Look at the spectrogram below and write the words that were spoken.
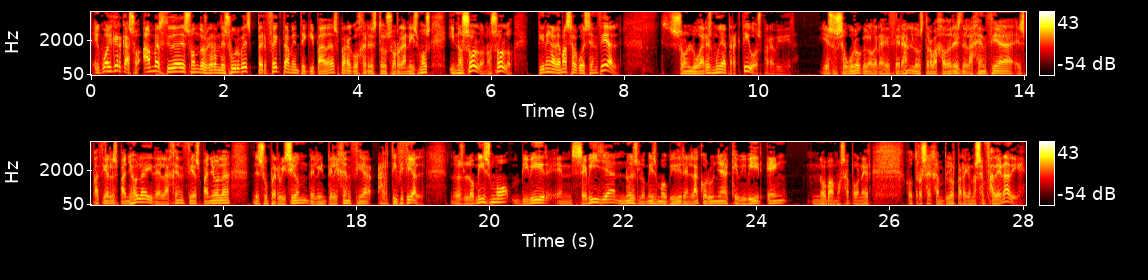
En cualquier caso, ambas ciudades son dos grandes urbes perfectamente equipadas para acoger estos organismos y no solo, no solo, tienen además algo esencial. Son lugares muy atractivos para vivir. Y eso seguro que lo agradecerán los trabajadores de la Agencia Espacial Española y de la Agencia Española de Supervisión de la Inteligencia Artificial. No es lo mismo vivir en Sevilla, no es lo mismo vivir en La Coruña que vivir en no vamos a poner otros ejemplos para que no se enfade nadie.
